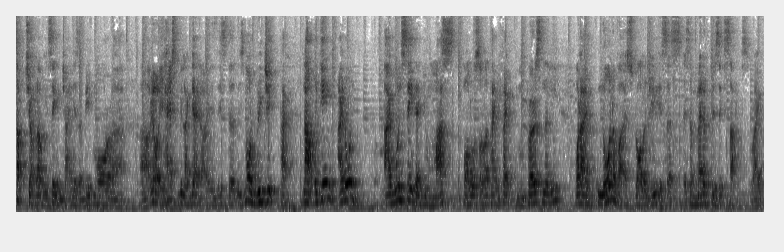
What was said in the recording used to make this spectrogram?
like we say in Chinese, a bit more, uh, uh, you know, it has to be like that. Uh, it's, it's, the, it's more rigid time. Now, again, I don't, I won't say that you must follow solar time. In fact, personally, what I've known about astrology is a, is a metaphysics science, right?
